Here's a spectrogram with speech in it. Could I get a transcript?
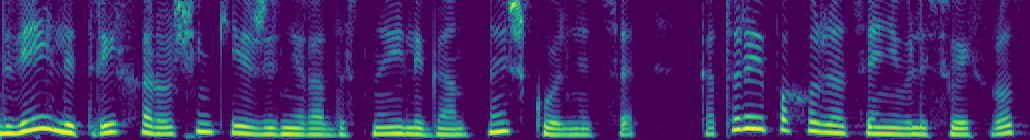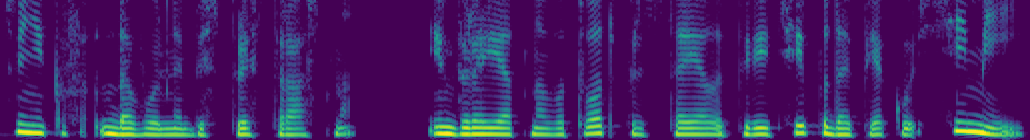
две или три хорошенькие, жизнерадостные, элегантные школьницы, которые, похоже, оценивали своих родственников довольно беспристрастно. Им, вероятно, вот-вот предстояло перейти под опеку семей,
